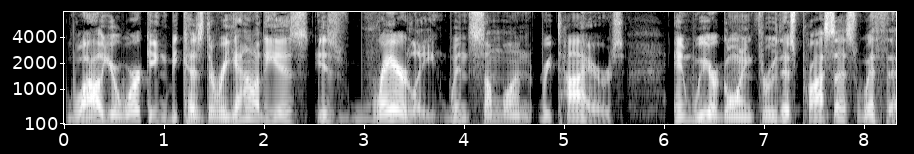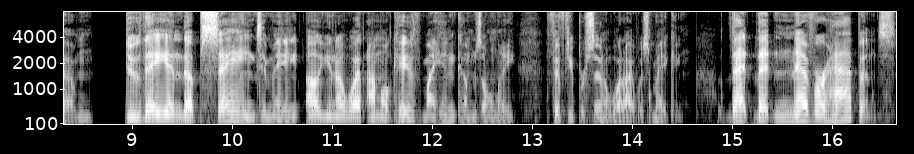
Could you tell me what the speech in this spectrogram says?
while you're working because the reality is is rarely when someone retires and we are going through this process with them do they end up saying to me oh you know what? I'm okay if my income's only 50% of what i was making. That that never happens.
